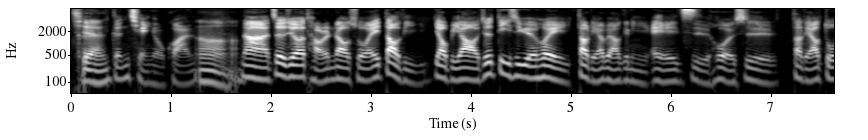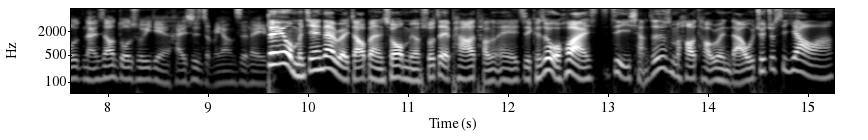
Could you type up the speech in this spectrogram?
钱跟钱有关。嗯，那这就要讨论到说，哎，到底要不要？就是第一次约会，到底要不要跟你 A A 制，或者是到底要多男生要多出一点，还是怎么样之类的？对，因为我们今天在蕊脚本的时候，我们有说这一趴要讨论 A A 制，可是我后来自己想，这是什么好讨论的？我觉得就是要啊。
